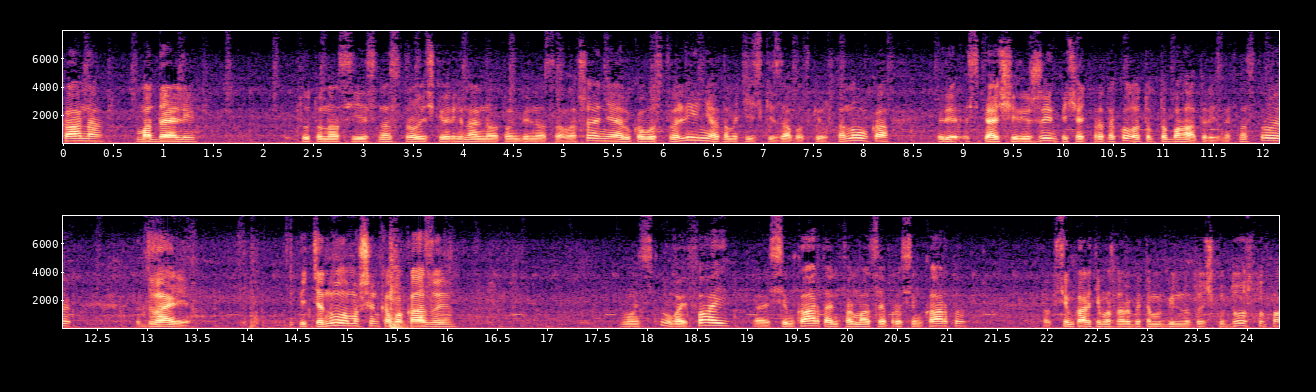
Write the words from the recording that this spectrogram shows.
кана моделі. Тут у нас есть настроечки оригинального автомобильного соглашения, руководство линии, автоматический запуск и установка, спящий режим, печать протокола, тобто багато різних настроєк. Двері підтягнула машинка, показує. Ось, ну, Wi-Fi, е, сім-карта, інформація про сім-карту. В сім-карті можна робити мобільну точку доступу.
